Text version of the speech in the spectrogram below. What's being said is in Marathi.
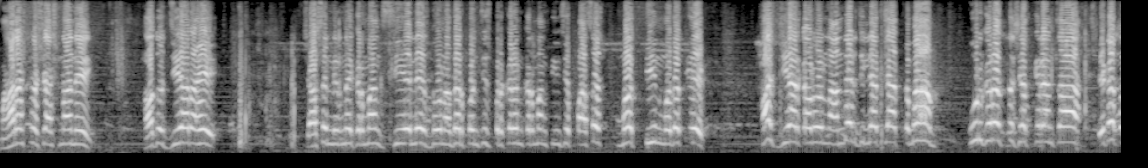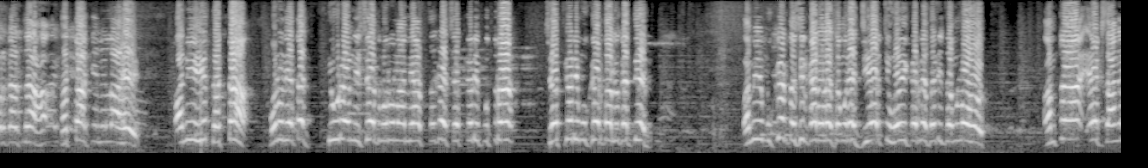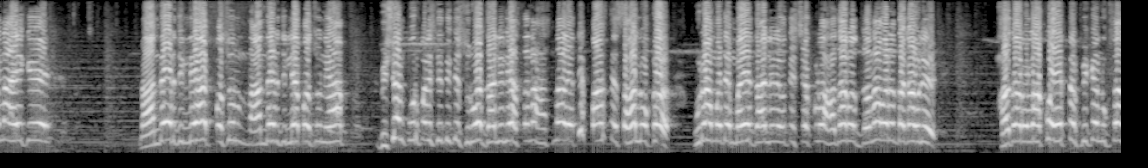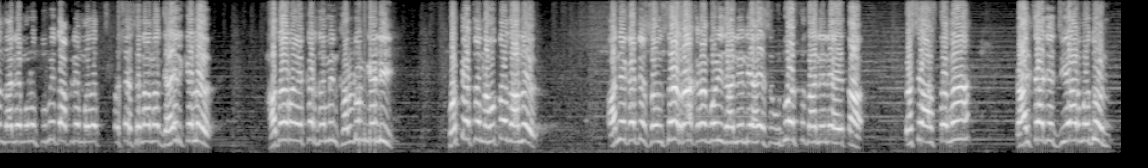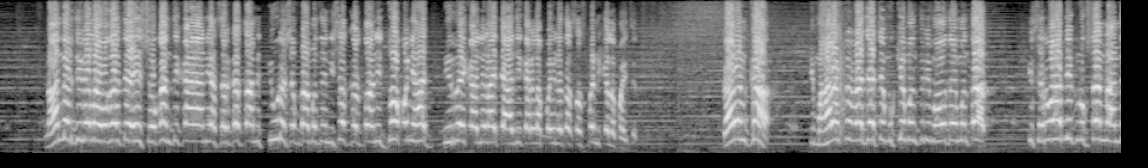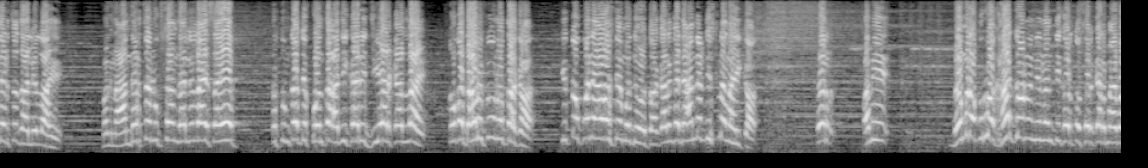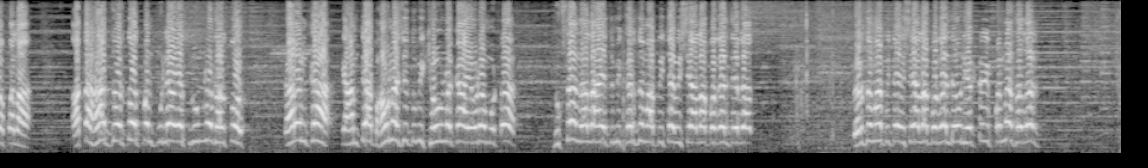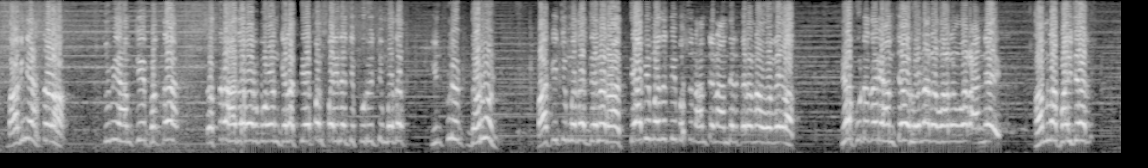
महाराष्ट्र शासनाने हा जो जी आर आहे शासन निर्णय क्रमांक सी एल एस दोन हजार पंचवीस प्रकरण क्रमांक तीनशे पासष्ट मत तीन मदत एक हा जी आर काढून नांदेड जिल्ह्यातल्या तमाम पूरग्रस्त शेतकऱ्यांचा एका प्रकारचा थट्टा केलेला आहे. आणि ही थट्टा म्हणून याचा तीव्र निषेध म्हणून आम्ही आज सगळे शेतकरी पुत्र शेतकरी मुखेड तालुक्यातील आम्ही मुखेड तहसील कार्यालयासमोर या जी ची होळी करण्यासाठी जमलो आहोत. आमचं एक सांगणं आहे की नांदेड जिल्ह्यात पासून नांदेड जिल्ह्यापासून ह्या भीषण पूर परिस्थितीची सुरुवात झालेली असताना हसणार येथे पाच ते सहा लोक पुरामध्ये मयत झालेले होते. शेकडो हजारो जनावर दगावले. हजारो लाखो हेक्टर पिके नुकसान झाले म्हणून तुम्हीच आपले मदत प्रशासनानं जाहीर केलं. हजारो एकर जमीन खरडून गेली. होत्याचं नव्हतं झालं. अनेकाचे संसार राख रांगोळी झालेली आहे उद्ध्वस्त झालेले आहेत. तसे असताना कालच्या जे जी आर मधून नांदेड जिल्ह्याला वगळते हे शोकांतिका आहे आणि या सरकारचा आम्ही तीव्र शब्दामध्ये निषेध करतो आणि जो कोणी हा निर्णय काढलेला आहे त्या अधिकाऱ्याला पहिलं तर सस्पेंड केलं पाहिजे. कारण का? की महाराष्ट्र राज्याचे मुख्यमंत्री महोदय म्हणतात की सर्वाधिक नुकसान नांदेडचं झालेलं आहे. मग नांदेडचं नुकसान झालेलं आहे साहेब तर तुमचा जे कोणता अधिकारी जी आर काढलाय तो का दारू पिऊन होता का? की तो कोण्या अवस्थेमध्ये होता? कारण का नांदेड दिसला नाही का? तर आम्ही नम्रपूर्वक हात जोडून विनंती करतो सरकार मायबापाला आता हात जोडतोत पण पुल्या वेळेस रूम न धरतो कारण का? की आमच्या भावनाशी तुम्ही खेळू नका एवढं मोठं नुकसान झालं आहे. तुम्ही कर्जमाफीच्या विषयाला बगल दिलात. कर्जमाफीच्या विषयाला बगल देऊन हेक्टरी पन्नास हजार मागणी असताना तुम्ही आमची फक्त सतरा हजारावर बोलून गेला ते पण पहिल्याची पूर्वीची मदत इन्क्लूड धरून बाकीची मदत देणार आहात. त्या बी मदतीपासून आमच्या नांदेडकरांना वगळलात. हे कुठेतरी आमच्यावर होणारा वारंवार अन्याय थांबला पाहिजे.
